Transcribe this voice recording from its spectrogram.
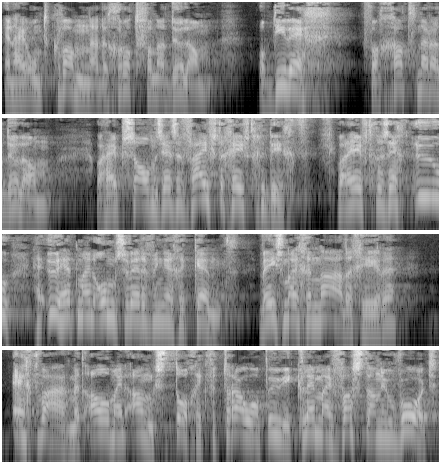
En hij ontkwam naar de grot van Adullam. Op die weg, van Gad naar Adullam, waar hij Psalm 56 heeft gedicht. Waar hij heeft gezegd, u, u hebt mijn omzwervingen gekend. Wees mij genadig, heren. Echt waar, met al mijn angst, toch, ik vertrouw op u, ik klem mij vast aan uw woord.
